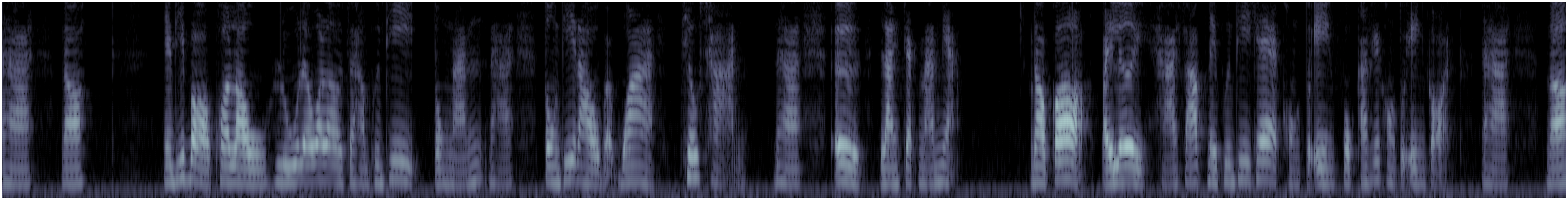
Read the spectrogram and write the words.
นะคะเนาะอย่างที่บอกพอเรารู้แล้วว่าเราจะทำพื้นที่ตรงนั้นนะคะ ตรงที่เราแบบว่าเชี่ยวชาญนะคะเออหลังจากนั้นเนี่ยเราก็ไปเลยหาทรัพย์ในพื้นที่แค่ของตัวเองโฟกัสแค่ของตัวเองก่อนนะคะเนาะ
